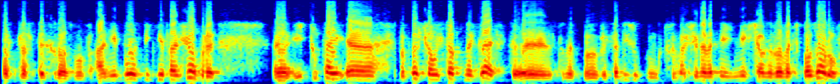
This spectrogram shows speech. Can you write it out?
podczas tych rozmów, a nie było Zbigniewa Ziobry, I tutaj z pewnością istotny gest ze strony przedstawiciela, który właściwie nawet nie, nie chciał zachować pozorów.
